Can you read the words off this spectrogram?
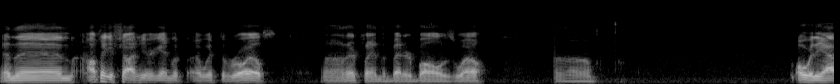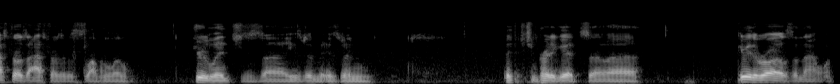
And then I'll take a shot here again with uh, with the Royals. Uh, they're playing the better ball as well. Um, over the Astros, Astros have been slumping a little. Drew Lynch is uh, he's been he's been pitching pretty good. So uh, give me the Royals in that one.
